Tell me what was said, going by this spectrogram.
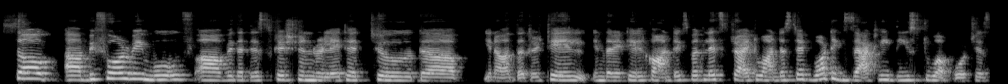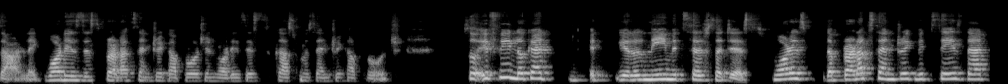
So uh, before we move uh, with a discussion related to the you know the retail in the retail context but let's try to understand what exactly these two approaches are. Like what is this product centric approach and what is this customer centric approach? So if we look at it you know name itself suggests what is the product centric which says that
